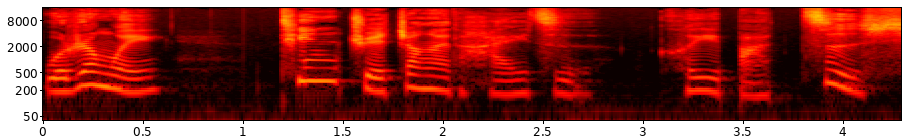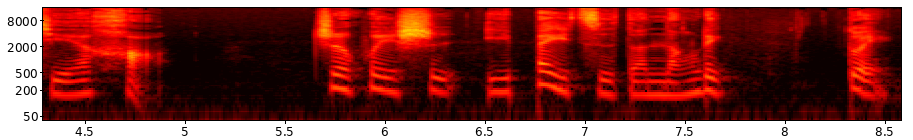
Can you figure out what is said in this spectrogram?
我认为听觉障碍的孩子可以把字写好，这会是一辈子的能力。对，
